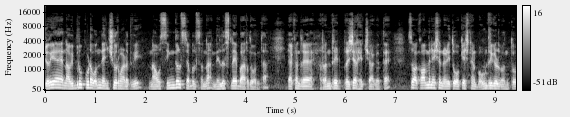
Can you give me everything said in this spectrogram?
ಜೊತೆಗೆ ನಾವಿಬ್ಬರೂ ಕೂಡ ಒಂದು ಎನ್ಶೂರ್ ಮಾಡಿದ್ವಿ, ನಾವು ಸಿಂಗಲ್ಸ್ ಡಬಲ್ಸನ್ನು ನಿಲ್ಲಿಸಲೇಬಾರ್ದು ಅಂತ. ಯಾಕಂದರೆ ರನ್ ರೇಟ್ ಪ್ರೆಷರ್ ಹೆಚ್ಚಾಗುತ್ತೆ ಸೊ ಆ ಕಾಂಬಿನೇಷನ್ ನಡೀತು ಒಕೇಶ್ನಲ್ ಬೌಂಡ್ರಿಗಳು ಬಂತು.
